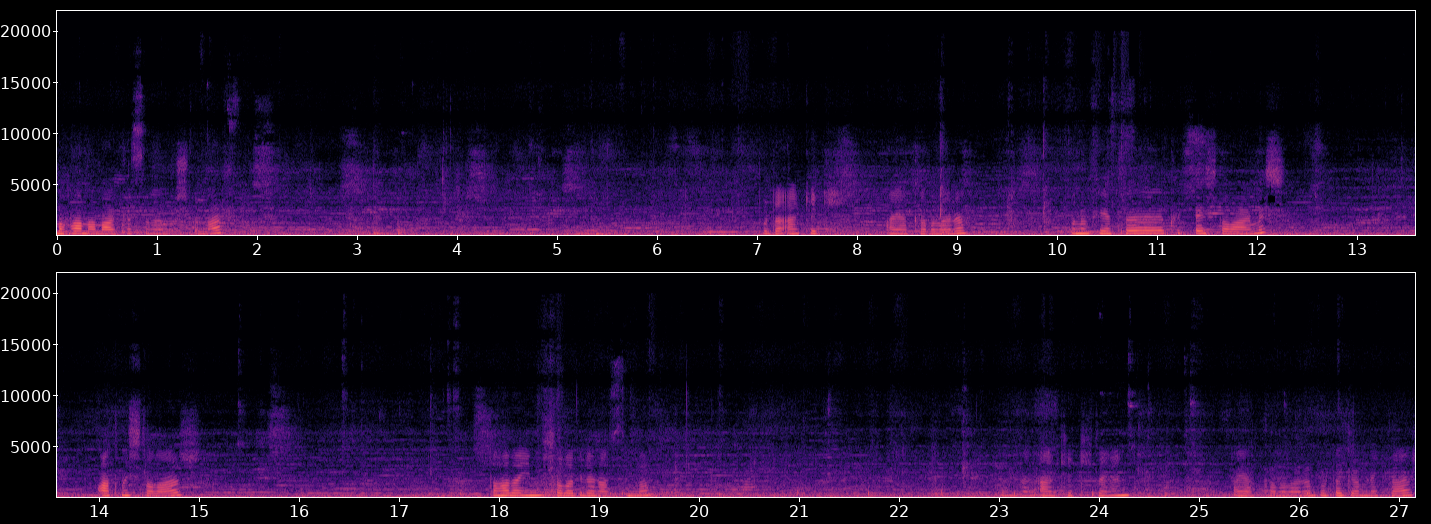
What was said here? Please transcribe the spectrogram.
Bahama markasınınmış bunlar. Burada erkek ayakkabıları. Bunun fiyatı 45 dolarmış. 60 dolar. Daha da inmiş olabilir aslında. Böyle erkeklerin ayakkabıları. Burada gömlekler.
